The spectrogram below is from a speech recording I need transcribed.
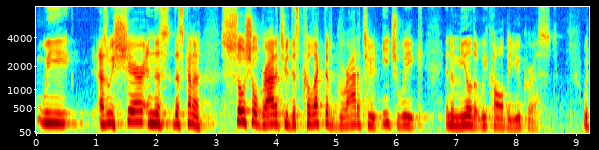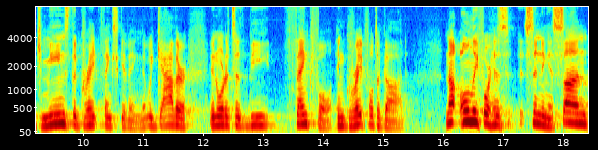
we, as we share in this, this kind of social gratitude, this collective gratitude each week, in a meal that we call the Eucharist, which means the great thanksgiving that we gather in order to be thankful and grateful to God. Not only for his sending his son,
